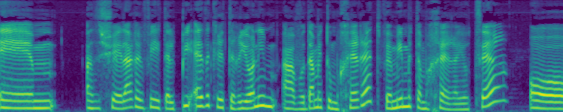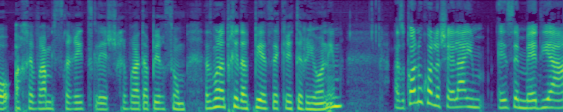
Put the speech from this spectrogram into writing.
אמ, אז שאלה רביעית על פי איזה קריטריונים העבודה מתומחרת ומי מתמחר היוצר או החברה המסחרית סלש חברת הפרסום אז בוא נתחיל על פי איזה קריטריונים. אז קודם כל השאלה אם איזה מדיה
